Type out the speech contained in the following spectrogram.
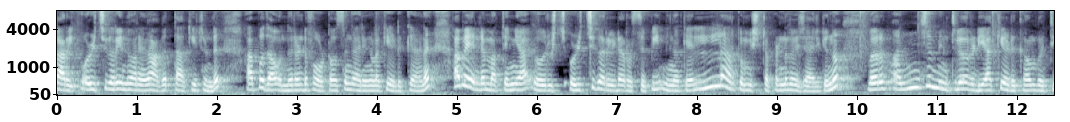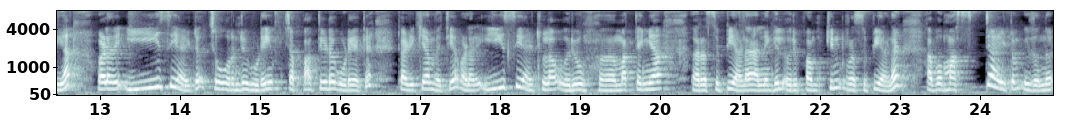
കറി ഒഴിച്ചുകറി എന്ന് പറയുന്നത് അകത്താക്കിയിട്ടുണ്ട്. അപ്പോൾ ഇതാ ഒന്ന് രണ്ട് ഫോട്ടോസും കാര്യങ്ങളൊക്കെ എടുക്കുകയാണ്. അപ്പോൾ എന്റെ മത്തങ്ങ ഒഴിച്ച് ഒഴിച്ചുകറിയുടെ റെസിപ്പി നിങ്ങൾക്ക് എല്ലാവർക്കും ഇഷ്ടപ്പെടണമെന്ന് വിചാരിക്കുന്നു. വെറും അഞ്ച് മിനിറ്റിൽ റെഡിയാക്കി എടുക്കാൻ പറ്റിയ വളരെ ഈസി ആയിട്ട് ചോറിന്റെ കൂടെയും ചപ്പാത്തിയുടെ കൂടെയൊക്കെ കഴിക്കാൻ പറ്റിയ വളരെ ഈസി ആയിട്ടുള്ള ഒരു മത്തങ്ങ റെസിപ്പിയാണ് അല്ലെങ്കിൽ ഒരു പംകിൻ റെസിപ്പിയാണ്. അപ്പോൾ മസ്റ്റായിട്ടും ഇതൊന്ന്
